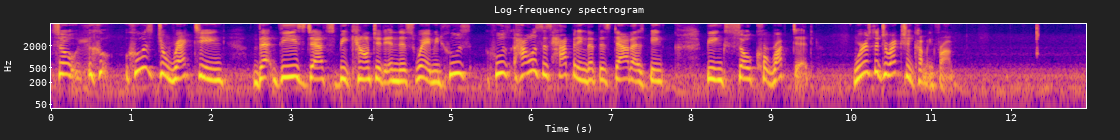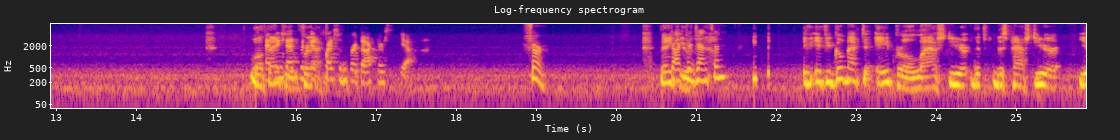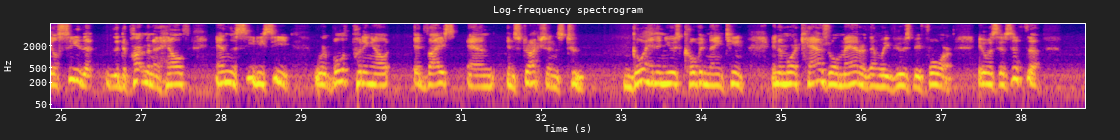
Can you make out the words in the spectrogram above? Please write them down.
So, who, who's directing that these deaths be counted in this way? I mean, who's who's how is this happening that this data is being being so corrupted? Where's the direction coming from? Well, thank I think that's a good that. question for doctors. Yeah. Sure. Thank Dr. you. Jensen? If, if you go back to April last year, this, this past year, you'll see that the Department of Health and the CDC were both putting out advice and instructions to go ahead and use COVID 19 in a more casual manner than we've used before. It was as if the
